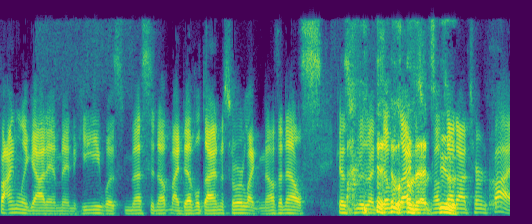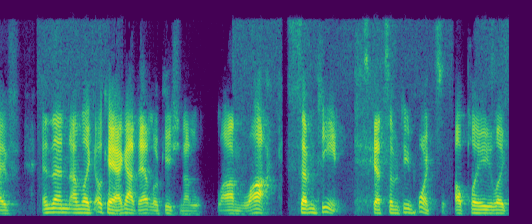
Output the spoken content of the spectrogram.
finally got him, and he was messing up my Devil Dinosaur like nothing else. Because my I Devil Dinosaur comes too. out on turn five, and then I'm like, okay, I got that location on, on lock. 17. It's got 17 points. I'll play like,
